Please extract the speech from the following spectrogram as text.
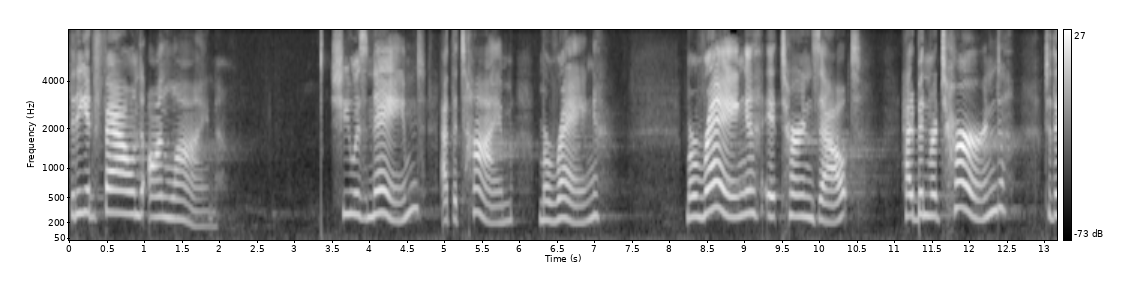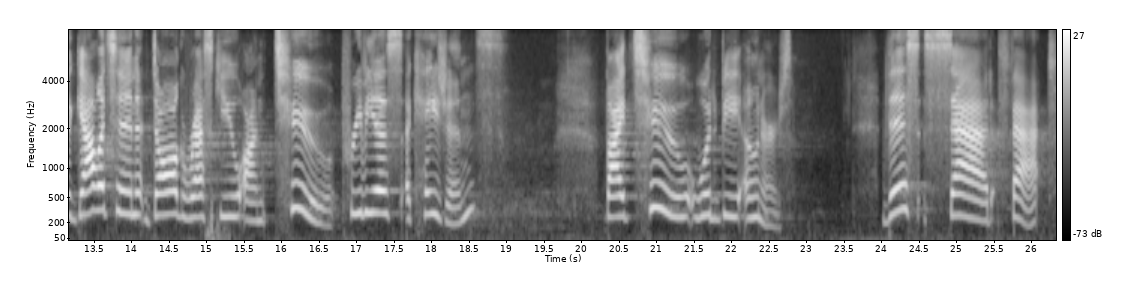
that he had found online. She was named at the time Meringue. Meringue, it turns out, had been returned to the Gallatin Dog Rescue on two previous occasions by two would be owners. This sad fact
